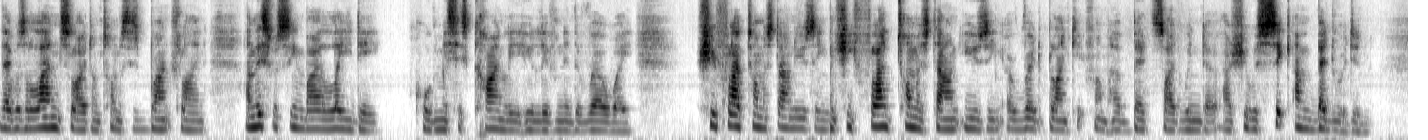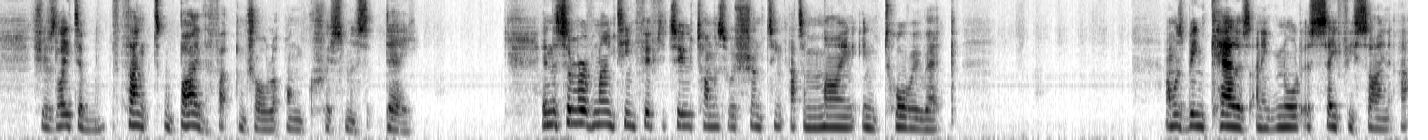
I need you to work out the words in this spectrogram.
there was a landslide on Thomas's branch line, and this was seen by a lady called Mrs. Kindly who lived near the railway. She flagged Thomas down using and she flagged Thomas down using a red blanket from her bedside window as she was sick and bedridden. She was later thanked by the Fat Controller on Christmas Day. In the summer of 1952, Thomas was shunting at a mine in Toryreck and was being careless and ignored a safety sign, uh,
